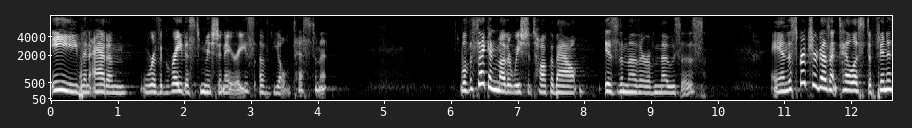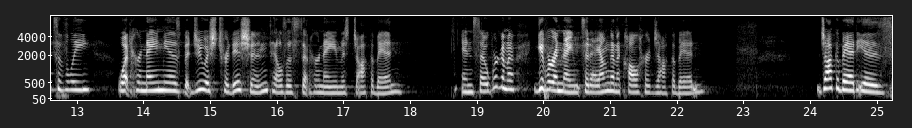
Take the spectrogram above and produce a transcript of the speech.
Eve and Adam were the greatest missionaries of the Old Testament. Well, the second mother we should talk about is the mother of Moses. And the scripture doesn't tell us definitively what her name is, but Jewish tradition tells us that her name is Jochebed. And so we're going to give her a name today. I'm going to call her Jochebed. Jochebed is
